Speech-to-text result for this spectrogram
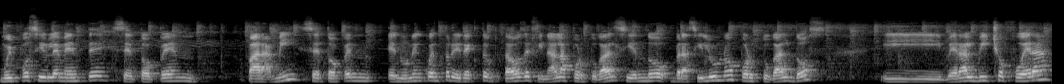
muy posiblemente se topen, para mí, se topen en un encuentro directo de octavos de final a Portugal, siendo Brasil 1, Portugal 2. Y ver al bicho fuera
